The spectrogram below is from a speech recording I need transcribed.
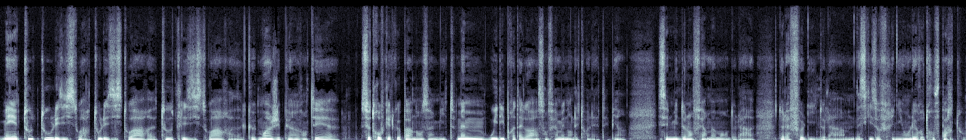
mais toutes les histoires, toutes les histoires, toutes les histoires que moi j'ai pu inventer euh, se trouve quelque part dans un mythe. Même Willy Protagoras s'enfermer dans les toilettes, eh bien, c'est le mythe de l'enfermement, de la, de la folie, de la, schizophrénie. On les retrouve partout.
